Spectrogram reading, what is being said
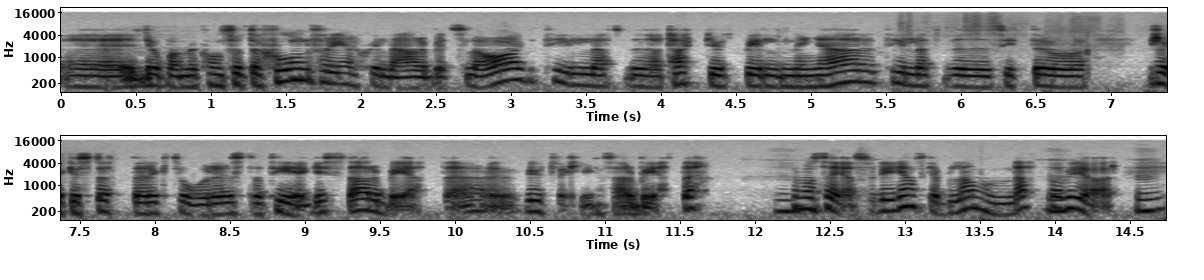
eh, jobbar med konsultation för enskilda arbetslag till att vi har tackutbildningar till att vi sitter och försöker stötta rektorer i strategiskt arbete, utvecklingsarbete kan man säga. Så det är ganska blandat vad vi mm. gör. Mm.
